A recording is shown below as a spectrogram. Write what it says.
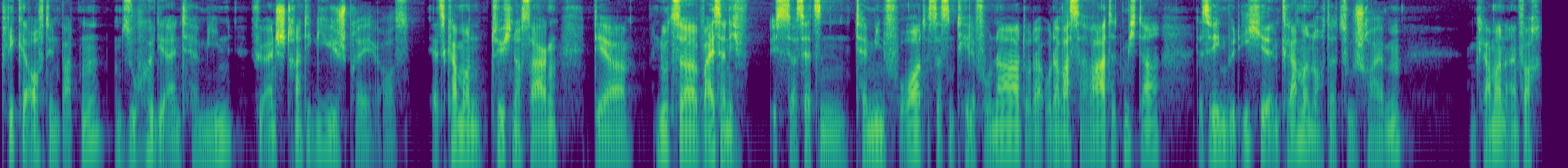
klicke auf den Button und suche dir einen Termin für ein Strategiegespräch aus. Jetzt kann man natürlich noch sagen, der Nutzer weiß ja nicht, ist das jetzt ein Termin vor Ort, ist das ein Telefonat oder, oder was erwartet mich da? Deswegen würde ich hier in Klammern noch dazu schreiben, in Klammern einfach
